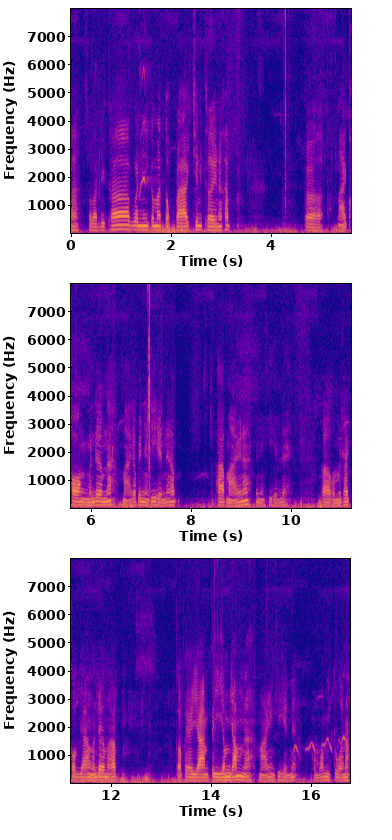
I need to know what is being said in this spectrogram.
อะสวัสดีครับวันนี้ก็มาตกปลาอีกเช่นเคยนะครับ ก็หมายคลองเหมือนเดิมนะหมายก็เป็นอย่างที่เห็นนะครับ สภาพหมายไว้นะ เป็นอย่างที่เห็นเลย ก็ผมไม่ใช้กบยางเหมือนเดิมนะครับ ก็พยายามตีย้ำๆนะหมายอย่างที่เห็นเนี่ย ผมว่ามีตัวนะ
